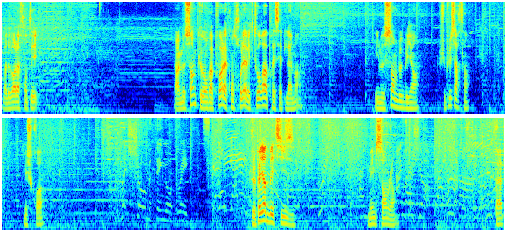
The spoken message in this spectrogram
on va devoir l'affronter. Alors il me semble qu'on va pouvoir la contrôler avec Tora après cette lame. hein. Il me semble bien. Je suis plus certain. Mais je crois. Je veux pas dire de bêtises. Mais il me semble. hein. Paf.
